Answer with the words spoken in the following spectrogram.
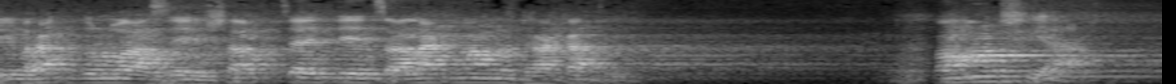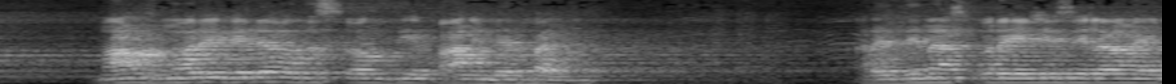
বিভাগগুলো আছে, সবচাইতে চালাক মানুষ ঢাকাতে। কমার্শিয়াল। মানুষ মরে গেলে ওদের চোখ দিয়ে পানি বের হয় আর দিনাজপুরে এসেছিলাম, এই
